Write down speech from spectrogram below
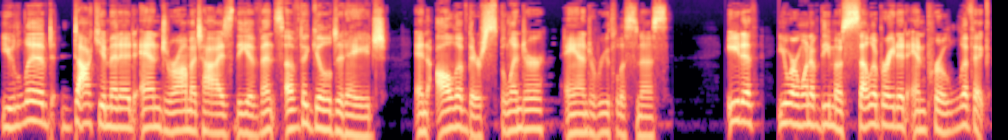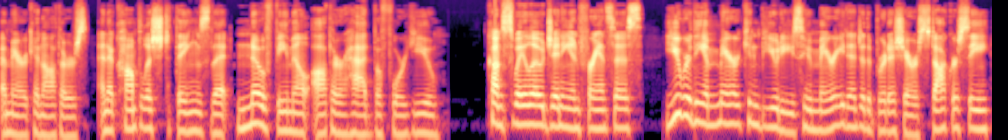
You lived, documented, and dramatized the events of the Gilded Age in all of their splendor and ruthlessness. Edith, you are one of the most celebrated and prolific American authors and accomplished things that no female author had before you. Consuelo, Jennie, and Frances, you were the American beauties who married into the British aristocracy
